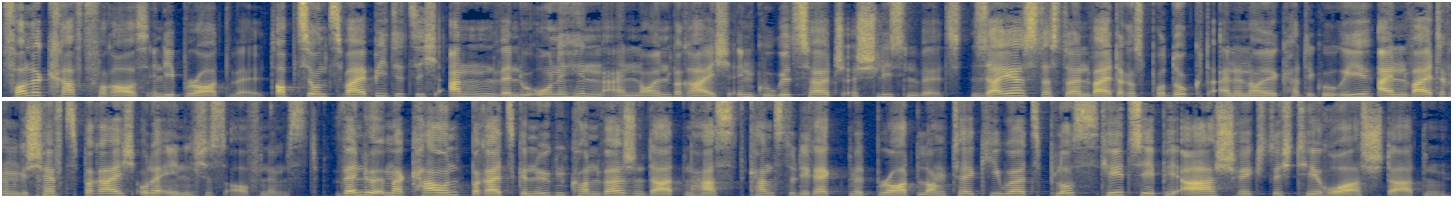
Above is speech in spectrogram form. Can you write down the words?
Volle Kraft voraus in die Broad-Welt. Option 2 bietet sich an, wenn du ohnehin einen neuen Bereich in Google Search erschließen willst. Sei es, dass du ein weiteres Produkt, eine neue Kategorie, einen weiteren Geschäftsbereich oder ähnliches aufnimmst. Wenn du im Account bereits genügend Conversion-Daten hast, kannst du direkt mit Broad Longtail Keywords plus TCPA-TROAS starten.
